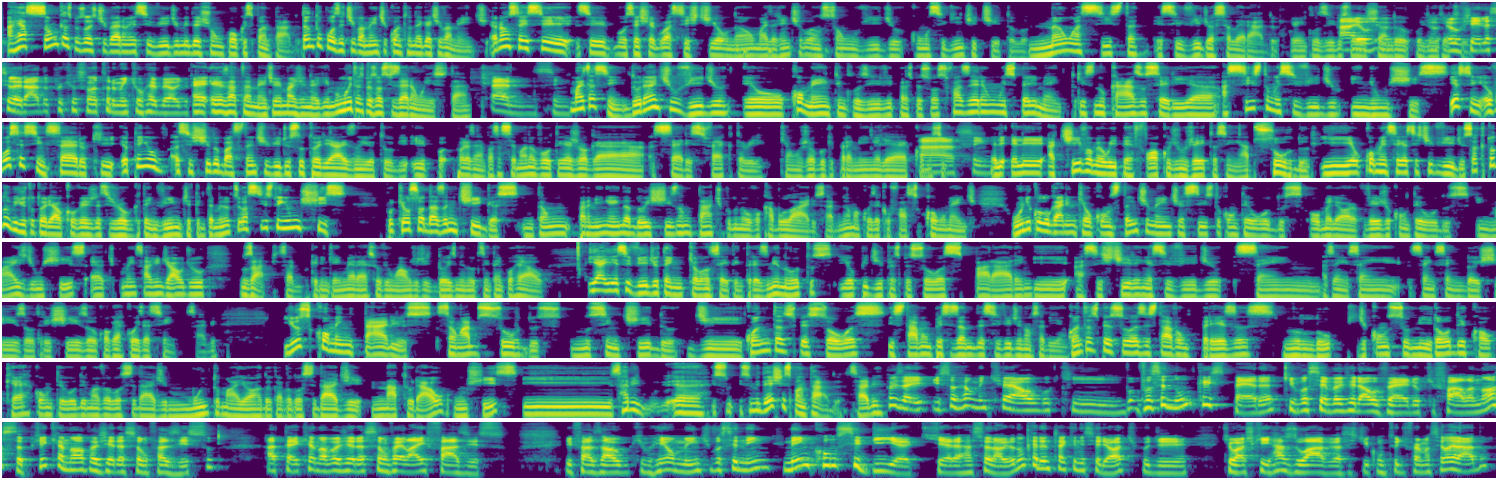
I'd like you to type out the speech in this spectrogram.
a reação que as pessoas tiveram esse vídeo me deixou um pouco espantado, tanto positivamente quanto negativamente. Eu não sei se, se você chegou a assistir ou não, mas a gente lançou um vídeo com o seguinte título: Não assista esse vídeo acelerado. Eu, inclusive, estou ah, eu, deixando o link eu, aqui. Eu vi ele acelerado porque eu sou naturalmente um rebelde. É, exatamente, eu imaginei que muitas pessoas fizeram isso, tá? É, sim. Mas assim, durante o vídeo eu comento, inclusive, para as pessoas fazerem um experimento, que no caso seria assistam esse vídeo em 1x. E assim, eu vou ser sincero que eu tenho assistido bastante vídeos tutoriais no YouTube e, por exemplo, essa semana eu voltei a jogar Series Factory, que é um jogo que para mim ele é como ah, se... sim. Ele, ele ativa o meu hiperfoco de um jeito assim absurdo. E eu comecei a assistir vídeos. Só que todo vídeo tutorial que eu vejo desse jogo que tem 20, 30 minutos, eu assisto em 1x. Porque eu sou das antigas, então para mim ainda 2x não tá, tipo, no meu vocabulário, sabe? Não é uma coisa que eu faço comumente. O único lugar em que eu constantemente assisto conteúdos, ou melhor, vejo conteúdos em mais de um x é, tipo, mensagem de áudio no zap, sabe? Porque ninguém merece ouvir um áudio de dois minutos em tempo real. E aí esse vídeo tem que eu lancei tem 13 minutos e eu pedi para as pessoas pararem e assistirem esse vídeo sem assim, sem sem sem 2x ou 3x ou qualquer coisa assim, sabe? E os comentários são absurdos no sentido de quantas pessoas estavam precisando desse vídeo e não sabiam. Quantas pessoas estavam presas no loop de consumir todo e qualquer conteúdo em uma velocidade muito maior do que a velocidade natural, 1x. E, sabe, é, isso, isso me deixa espantado, sabe? Pois é, isso realmente é algo que você nunca espera que você vai virar o velho que fala: Nossa, por que, que a nova geração faz isso? Até que a nova geração vai lá e faz isso. E faz algo que realmente você nem, nem concebia que era racional. Eu não quero entrar aqui nesse estereótipo de que eu acho que é razoável assistir conteúdo de forma acelerada,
